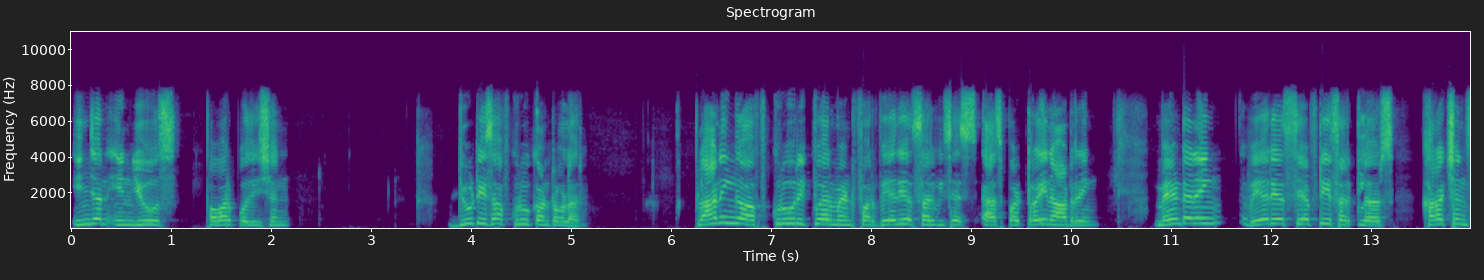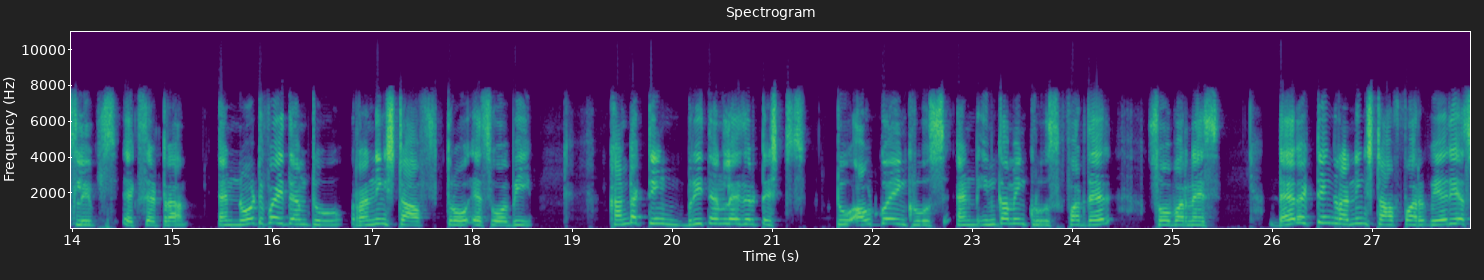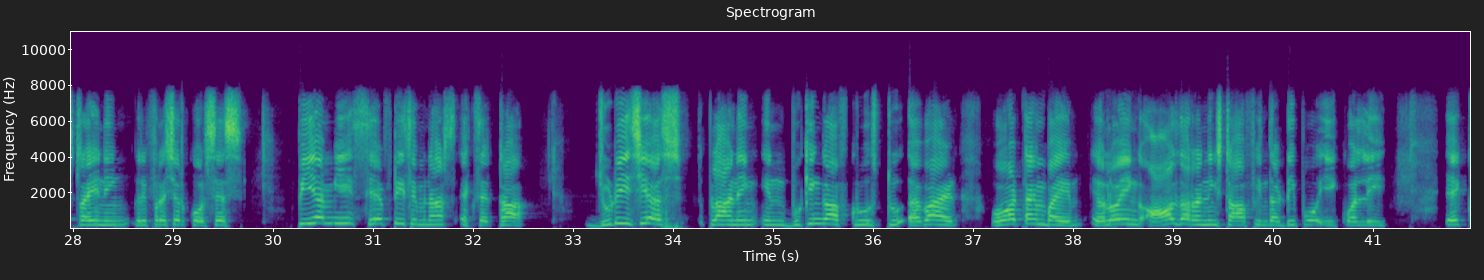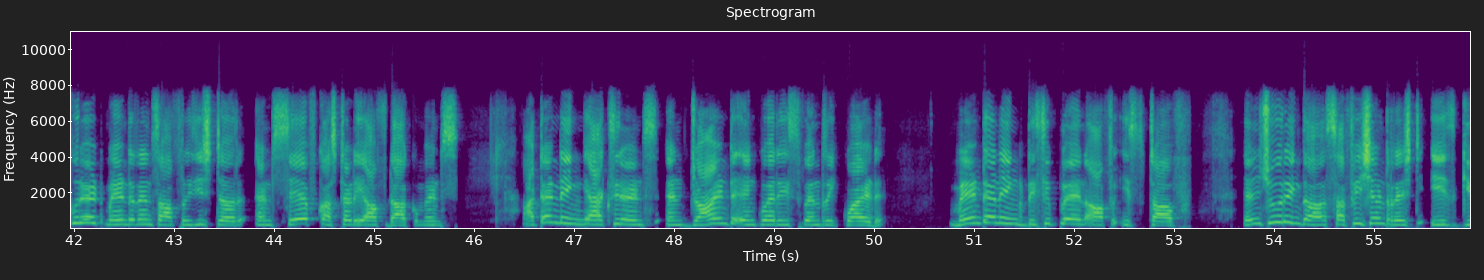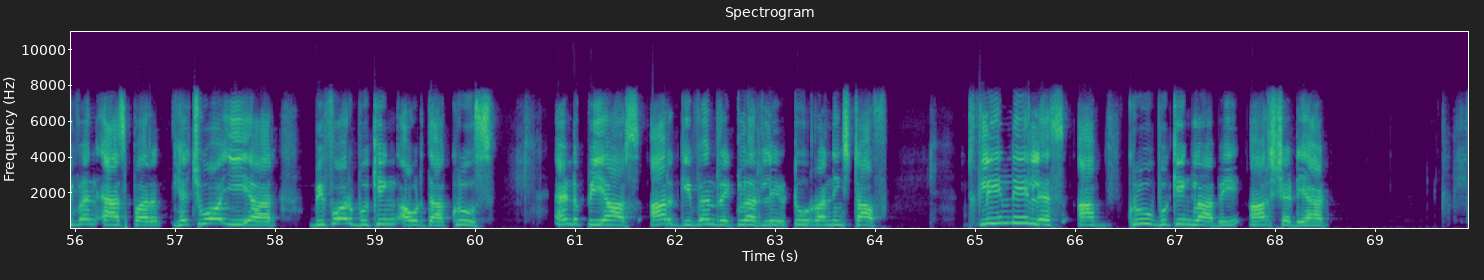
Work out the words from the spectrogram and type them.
Engine in use. Power position. Duties of crew controller. Planning of crew requirement for various services as per train ordering. Maintaining various safety circulars, correction slips, etc. and notify them to running staff through SOB. Conducting breath analyzer tests to outgoing crews and incoming crews for their soberness. Directing running staff for various training, refresher courses, PME safety seminars, etc judicious planning in booking of crews to avoid overtime by allowing all the running staff in the depot equally, accurate maintenance of register and safe custody of documents, attending accidents and joint inquiries when required, maintaining discipline of staff, ensuring the sufficient rest is given as per HOER before booking out the crews and PRs are given regularly to running staff. Cleanliness of crew booking lobby or shed yard.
